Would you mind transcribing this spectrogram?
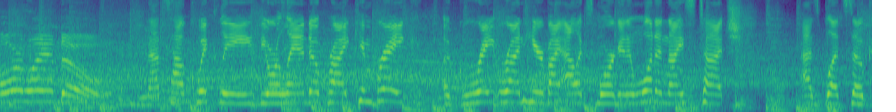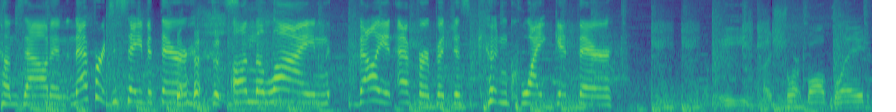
Orlando. And that's how quickly the Orlando Pride can break. A great run here by Alex Morgan, and what a nice touch as Bledsoe comes out and an effort to save it there on the line. Valiant effort, but just couldn't quite get there a short ball played.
